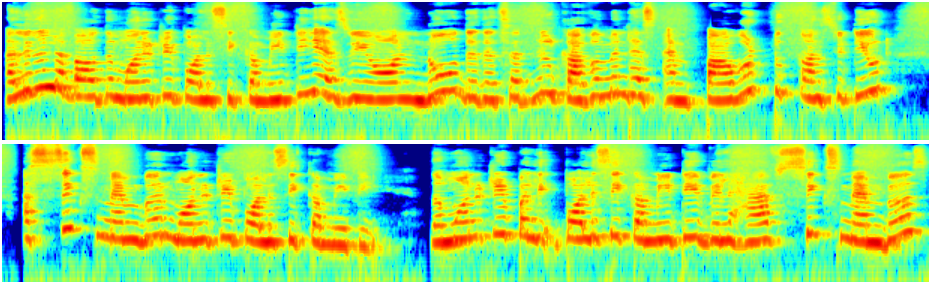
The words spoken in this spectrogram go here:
a little about the Monetary Policy Committee, as we all know that the central government has empowered to constitute a six-member Monetary Policy Committee. The Monetary Poli Policy Committee will have six members,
